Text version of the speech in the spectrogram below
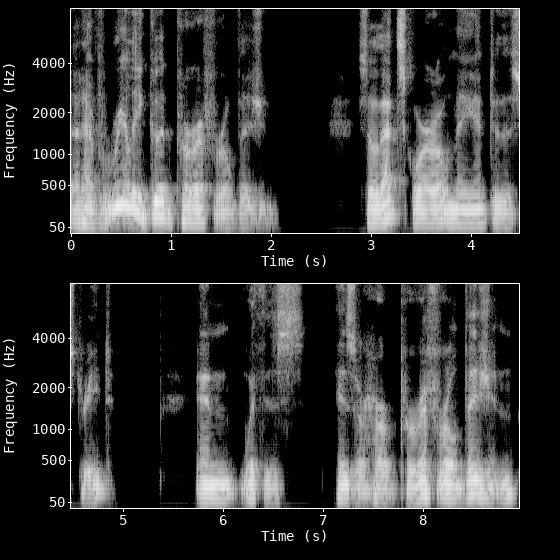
that have really good peripheral vision. So that squirrel may enter the street and with his his or her peripheral vision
